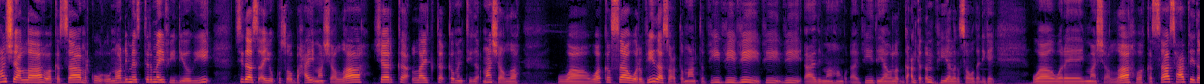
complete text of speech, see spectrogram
maasha allah waa kasaa markuu uu noo dhimeystirmay fideogii sidaas ayuu ku soo baxay. Maasha allah sheerka liketa commentiga maasha allah. Waa waa kasaa war vida socota maanta. V v v v v. Caadi maahan ku dhahay. Gacanta dhan via laga soo wada dhigay. Waa wareey. Maasha allah waa kasaa asxaabteyda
